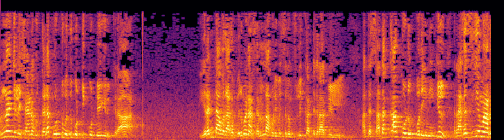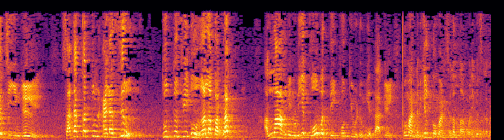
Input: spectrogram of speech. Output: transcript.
அல்லாஹ் ஜல்ல கொண்டு வந்து கொட்டிக்கொண்டே இருக்கிறார் இரண்டாவதாக பெருமனார் செல்லல்லா அலைஹி வஸல்லம் சொல்லி காட்டுகிறார்கள். அந்த சதக்கா கொடுப்பதை நீங்கள் ரகசியமாக செய்யுங்கள். சதக்கத்துள் அலசிர் துத்துஃபி கலப ரப். அல்லாஹுவினுடைய கோபத்தை போக்கிவிடும் என்றார்கள். குமான் நபிகள் கோமான் செல்லல்லா அலைஹி வஸல்லம்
